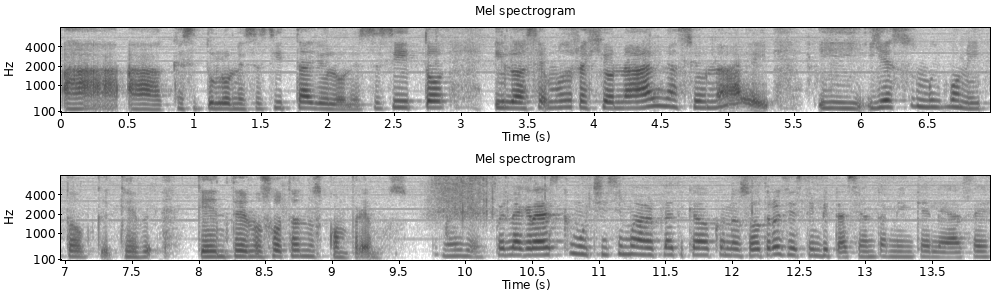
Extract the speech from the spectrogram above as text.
a, que si tú lo necesitas, yo lo necesito, y lo hacemos regional, nacional, y, y, eso es muy bonito, que, que, que entre nosotras nos compremos. Muy bien, pues le agradezco muchísimo haber platicado con nosotros y esta invitación también que le hace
